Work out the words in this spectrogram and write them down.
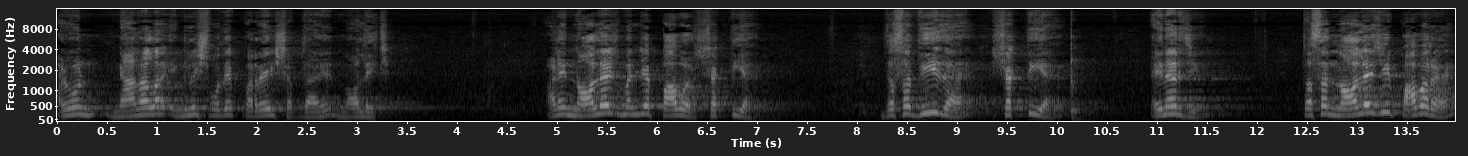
आणि म्हणून ज्ञानाला इंग्लिशमध्ये पर्यायी शब्द आहे नॉलेज आणि नॉलेज म्हणजे पॉवर शक्ती आहे. जसं वीज आहे शक्ती आहे एनर्जी तसं नॉलेज ही पॉवर आहे.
